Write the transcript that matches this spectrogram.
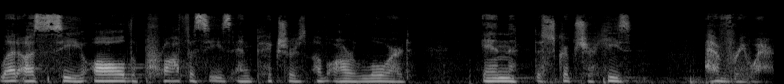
let us see all the prophecies and pictures of our Lord in the scripture. He's everywhere.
